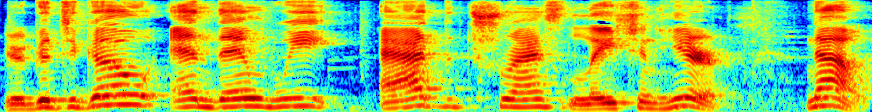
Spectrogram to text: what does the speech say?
You're good to go. And then we add the translation here. Now,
